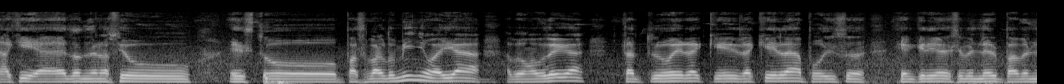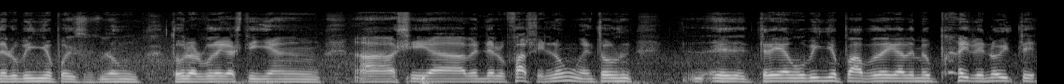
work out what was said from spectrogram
aquí é donde nació esto Paso Valdomiño aí había unha bodega tanto era que daquela pois eh, quen quería se vender para vender o viño pois non todas as bodegas tiñan así a vender fácil non entón eh, traían o viño para a bodega de meu pai de noite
